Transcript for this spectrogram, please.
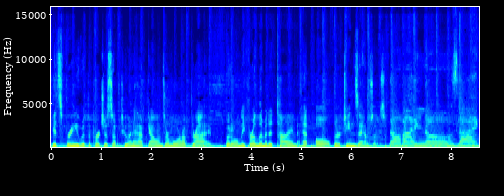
It's free with the purchase of two and a half gallons or more of Thrive, but only for a limited time at all 13 Zamzos. Nobody knows like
